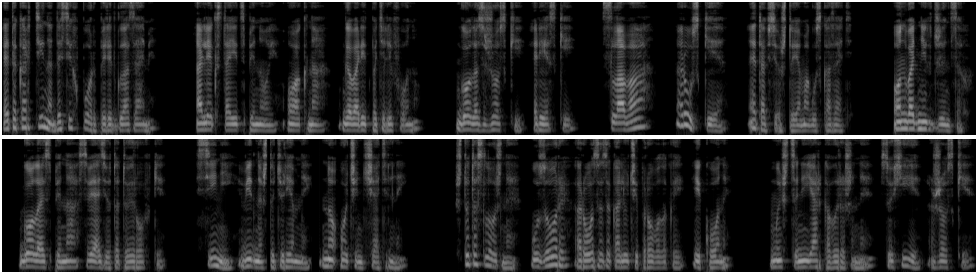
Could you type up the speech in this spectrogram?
Эта картина до сих пор перед глазами. Олег стоит спиной у окна, говорит по телефону. Голос жесткий, резкий. Слова русские. Это все, что я могу сказать. Он в одних джинсах, голая спина связью татуировки. Синий, видно, что тюремный, но очень тщательный. Что-то сложное. Узоры, розы за колючей проволокой, иконы. Мышцы неярко выраженные, сухие, жесткие.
